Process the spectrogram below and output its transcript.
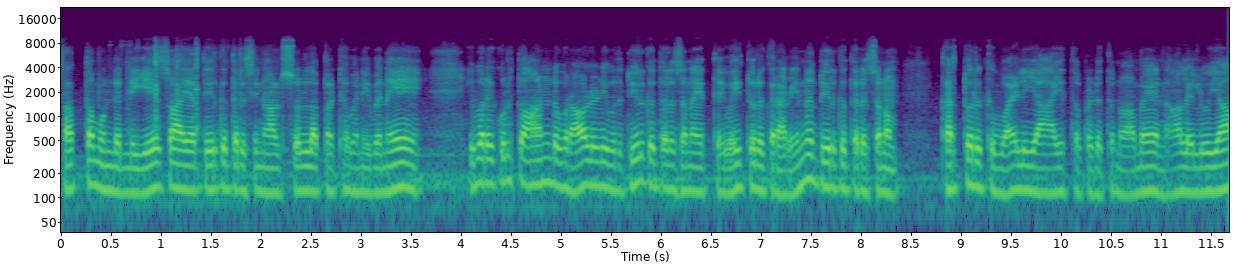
சத்தம் உண்டென்று ஏசாயா தீர்க்கதரிசினால் சொல்லப்பட்டவன் இவனே. இவரை குறித்து ஆண்டவர் ஆல்ரெடி ஒரு தீர்க்க தரிசனத்தை வைத்திருக்கிறார். என்ன தீர்க்க தரிசனம் கர்த்தருக்கு வழியை ஆயத்தப்படுத்தணும். அமே நாளிலுயா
